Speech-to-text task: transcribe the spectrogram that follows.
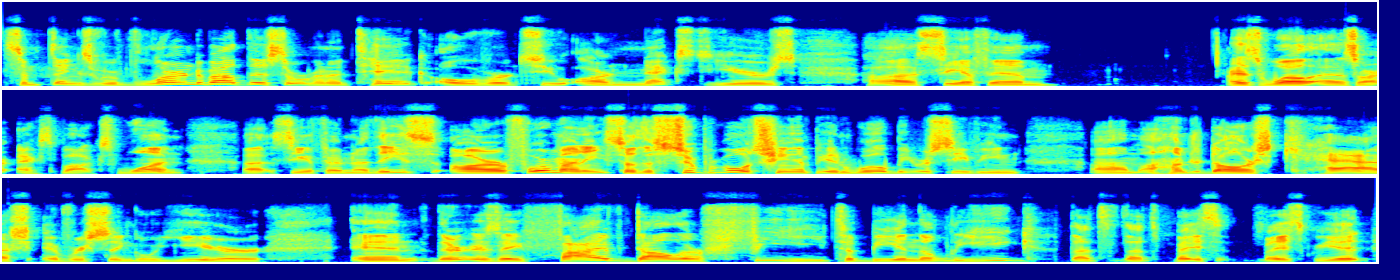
some things we've learned about this that we're going to take over to our next year's uh, CFM as well as our Xbox One uh, CFM. Now, these are for money, so the Super Bowl champion will be receiving um, $100 cash every single year, and there is a $5 fee to be in the league. That's that's basic, basically it.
